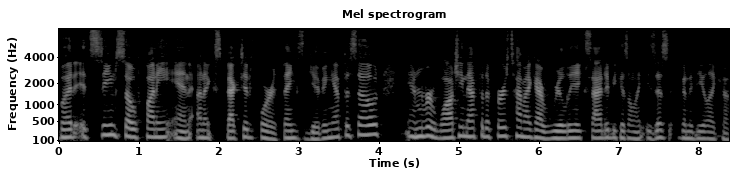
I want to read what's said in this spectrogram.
but it seems so funny and unexpected for a Thanksgiving episode. And I remember watching that for the first time, I got really excited because I'm like, is this going to be like a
